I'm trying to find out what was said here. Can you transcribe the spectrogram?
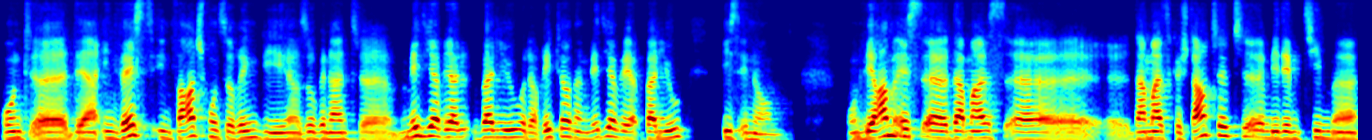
Und äh, der Invest in Fahrradsponsoring, die äh, sogenannte Media Value oder Return on Media Value, ist enorm. Und wir haben es äh, damals, äh, damals gestartet äh, mit dem Team äh,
